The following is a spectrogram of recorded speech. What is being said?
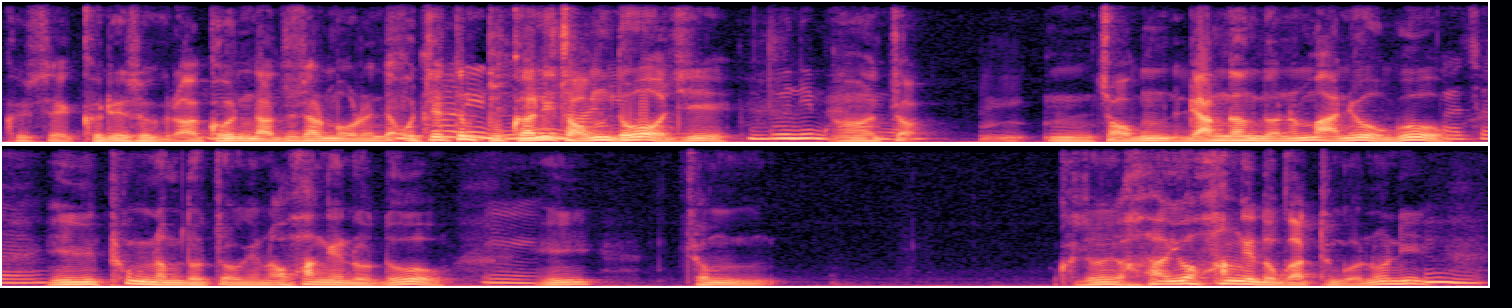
글쎄 그래서 그라 그건 나도 잘 모르는데 어쨌든 북한이 눈이 많이 더 와. 오지. 눈이 많이 어, 와. 저, 음, 음, 조금 량강도는 많이 오고 맞아요. 이 평남도 쪽이나 황해도도 예. 이좀 그저 화- 이 황해도 같은 거는 이 음.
